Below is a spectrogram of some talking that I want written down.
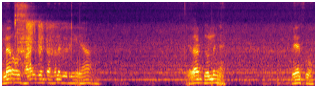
எல்லாரும் ஒரு ஹாய் பண்ணிட்டு அந்தளவு சொல்கிறீங்க ஏன்? ஏதாச்சும் சொல்லுங்கள் பேசுவோம்.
